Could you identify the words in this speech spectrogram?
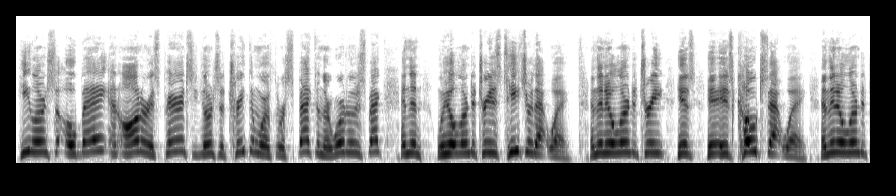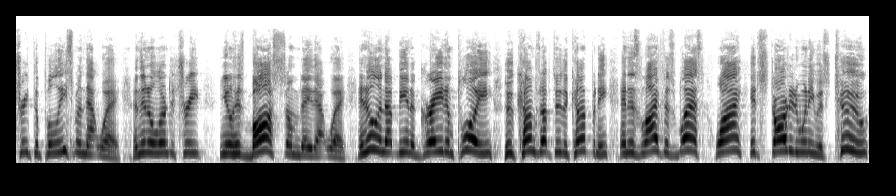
he learns to obey and honor his parents. He learns to treat them with respect and their word with respect. And then he'll learn to treat his teacher that way. And then he'll learn to treat his, his coach that way. And then he'll learn to treat the policeman that way. And then he'll learn to treat you know, his boss someday that way. And he'll end up being a great employee who comes up through the company and his life is blessed. Why? It started when he was two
